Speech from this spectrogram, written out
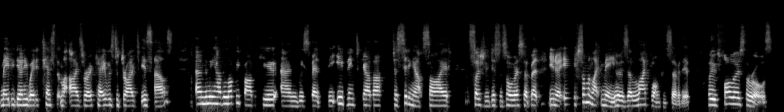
maybe the only way to test that my eyes were okay was to drive to his house. And then we had a lovely barbecue, and we spent the evening together, just sitting outside socially distanced, all the rest of it. But you know, if, someone like me, who's a lifelong conservative, who follows the rules,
